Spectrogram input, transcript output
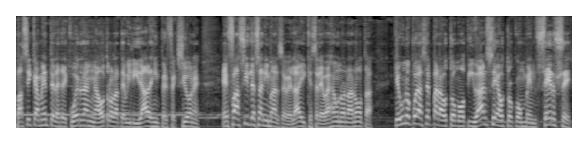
básicamente le recuerdan a otros las debilidades, imperfecciones, es fácil desanimarse, ¿verdad? Y que se le baje a uno la nota. ¿Qué uno puede hacer para automotivarse, autoconvencerse?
